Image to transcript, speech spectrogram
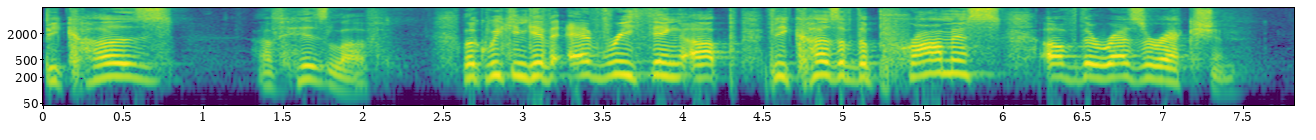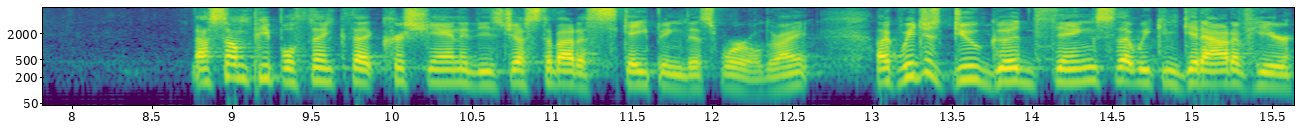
because of His love. Look, we can give everything up because of the promise of the resurrection. Now, some people think that Christianity is just about escaping this world, right? Like we just do good things so that we can get out of here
